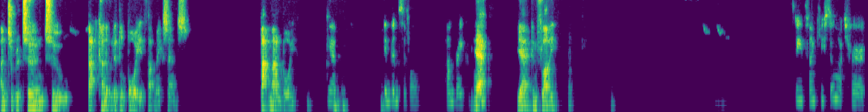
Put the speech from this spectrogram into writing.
and to return to that kind of little boy, if that makes sense. Batman boy. Yeah. Invincible, unbreakable. Yeah. Yeah, can fly. Steve, thank you so much for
